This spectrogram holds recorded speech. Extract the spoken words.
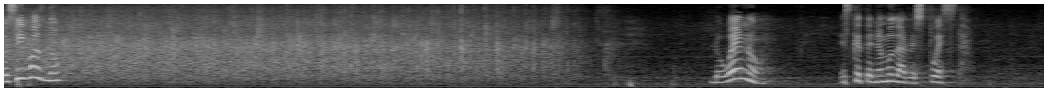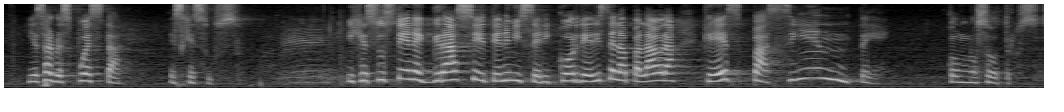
Los hijos no. Lo bueno es que tenemos la respuesta. Y esa respuesta es Jesús. Y Jesús tiene gracia y tiene misericordia. Dice la palabra que es paciente con nosotros,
